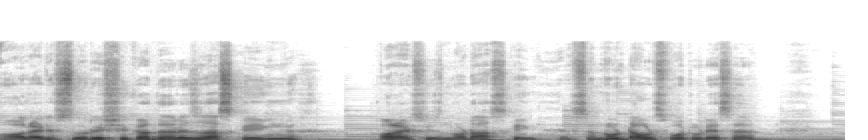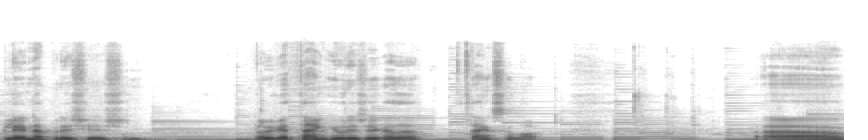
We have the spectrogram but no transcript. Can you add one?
all right so rishika there is asking all right she's not asking so no doubts for today sir plain appreciation okay thank you rishika there thanks a lot uh,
